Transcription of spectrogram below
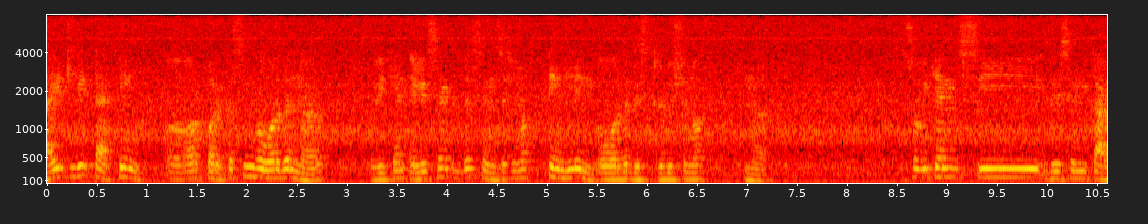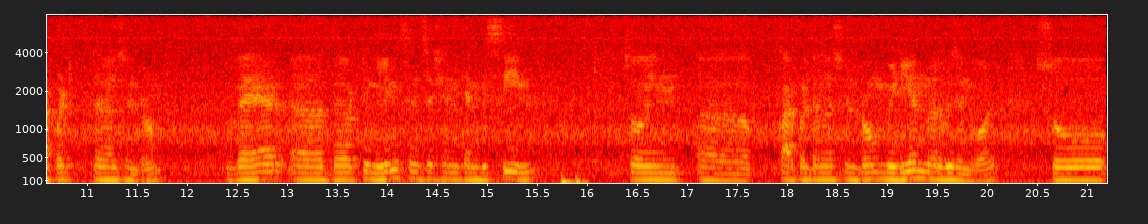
lightly tapping or percussing over the nerve we can elicit the sensation of tingling over the distribution of nerve. So we can see this in carpal tunnel syndrome where uh, the tingling sensation can be seen. So in uh, carpal tunnel syndrome median nerve is involved. So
